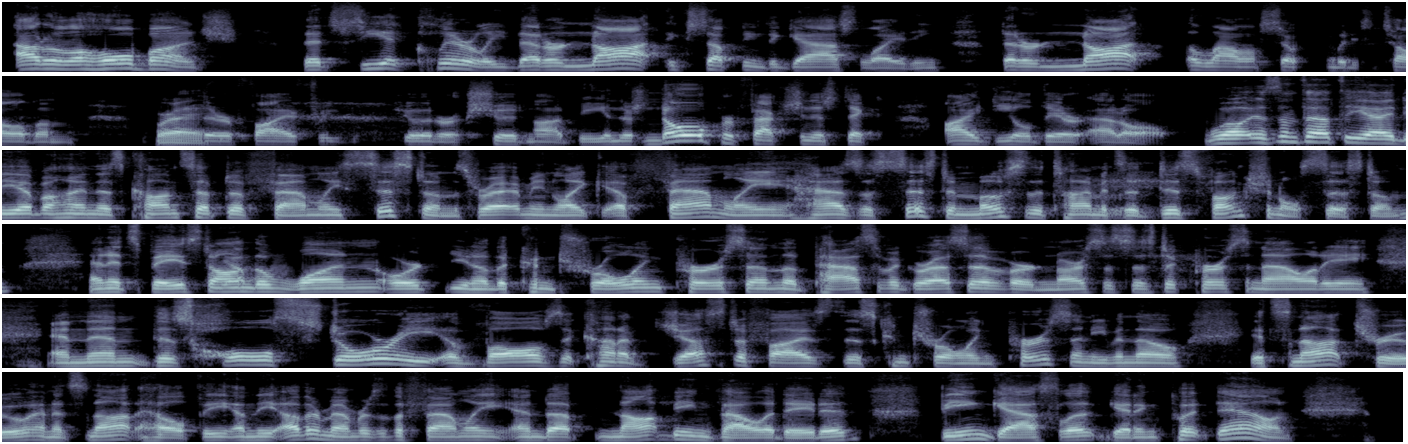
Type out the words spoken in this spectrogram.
out of the whole bunch that see it clearly, that are not accepting the gaslighting, that are not allowing somebody to tell them Right. their five freedoms should or should not be. And there's no perfectionistic ideal there at all. Well, isn't that the idea behind this concept of family systems, right? I mean, like a family has a system. Most of the time, it's a dysfunctional system, and it's based on Yep. the one or, you know, the controlling person, the passive aggressive or narcissistic personality. And then this whole story evolves that kind of justifies this controlling person, even though it's not true and it's not healthy. And the other members of the family end up not being validated, being gaslit, getting put down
